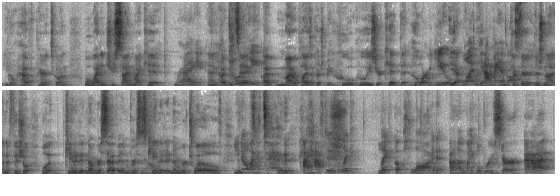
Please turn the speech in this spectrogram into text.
you don't have parents going, well, why didn't you sign my kid? Right. And I would Totally. say, I, my reply as a coach would be, who who is your kid then? Who are you? Yeah. One, get out of my Because inbox. there, there's not an official, well, candidate number seven versus No. candidate number 12. You know, It's- I- It's a headache. I have to like like applaud um, Michael Brewster at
